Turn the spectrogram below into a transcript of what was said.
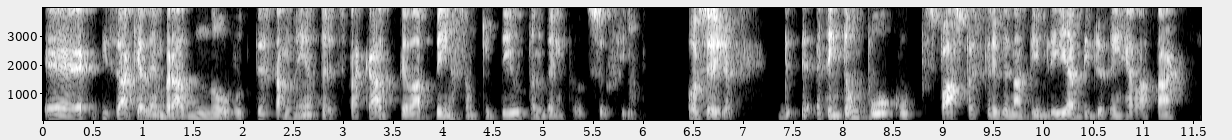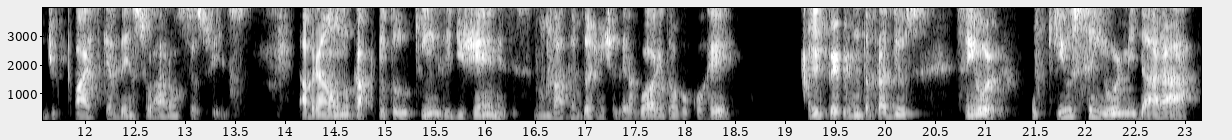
É, Isaac é lembrado no Novo Testamento, é destacado pela bênção que deu também para o seu filho. Ou seja, tem tão pouco espaço para escrever na Bíblia e a Bíblia vem relatar de pais que abençoaram seus filhos. Abraão, no capítulo 15 de Gênesis, não dá tempo da gente ler agora, então eu vou correr. Ele pergunta para Deus: Senhor, o que o Senhor me dará,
